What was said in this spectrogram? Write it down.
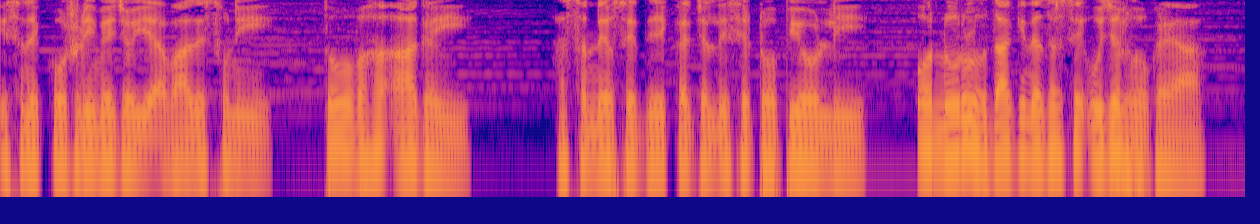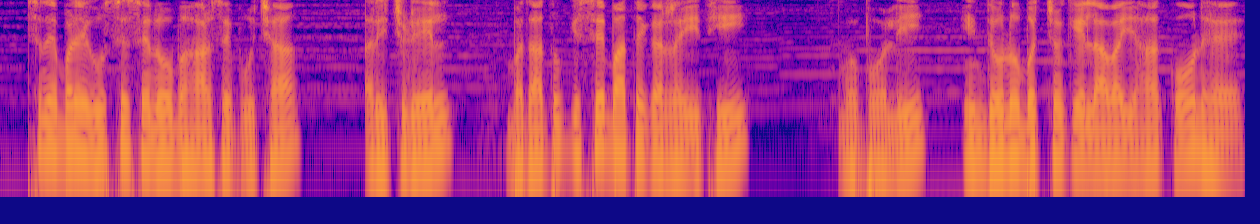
इसने कोठड़ी में जो ये आवाज़ें सुनी तो वो वहाँ आ गई। हसन ने उसे देखकर जल्दी से टोपी ओढ़ ली और नूरुल हुदा की नज़र से उजल हो गया। इसने बड़े गुस्से से नौबहार से पूछा, अरे चुड़ैल, बता तू किससे बातें कर रही थी? वो बोली, इन दोनों बच्चों के अलावा यहाँ कौन है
